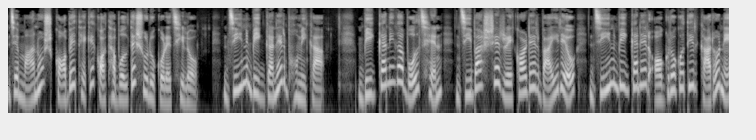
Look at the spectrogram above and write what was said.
যে মানুষ কবে থেকে কথা বলতে শুরু করেছিল। জিন বিজ্ঞানের ভূমিকা। বিজ্ঞানীরা বলছেন, জীবাশ্মের রেকর্ডের বাইরেও জিন বিজ্ঞানের অগ্রগতির কারণে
